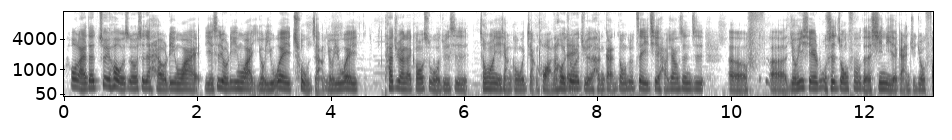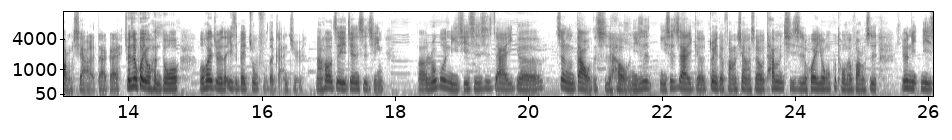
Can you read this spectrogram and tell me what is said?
后来在最后的时候，现在还有另外，也是有另外有一位处长，有一位他居然来告诉我，就是陈黄也想跟我讲话，然后就会觉得很感动，就这一切好像甚至呃呃有一些如释重负的心理的感觉就放下了，大概就是会有很多我会觉得一直被祝福的感觉，然后这一件事情。呃，如果你其实是在一个正道的时候，你是你是在一个对的方向的时候，他们其实会用不同的方式，因为你你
